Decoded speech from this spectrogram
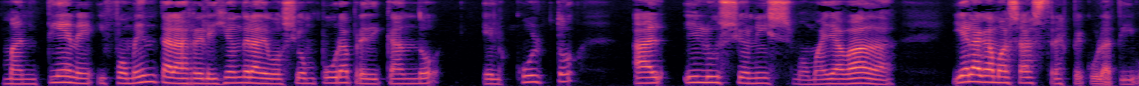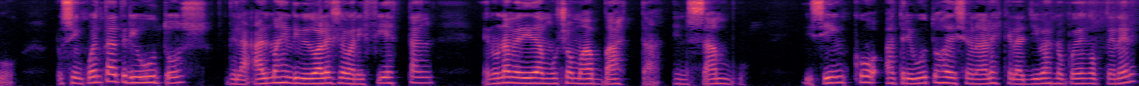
mantiene y fomenta la religión de la devoción pura, predicando el culto al ilusionismo, Mayavada, y el Agamasastra especulativo. Los 50 atributos de las almas individuales se manifiestan en una medida mucho más vasta en Sambu y cinco atributos adicionales que las yivas no pueden obtener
